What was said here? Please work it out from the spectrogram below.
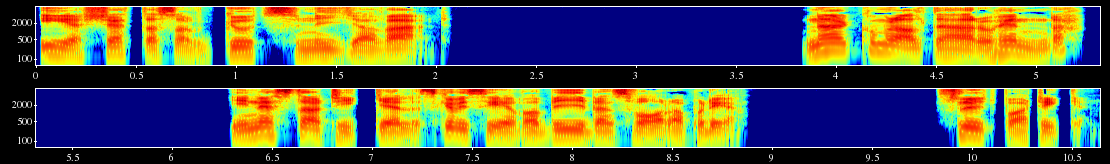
ersättas av Guds nya värld. När kommer allt det här att hända? I nästa artikel ska vi se vad Bibeln svarar på det. Slut på artikeln.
